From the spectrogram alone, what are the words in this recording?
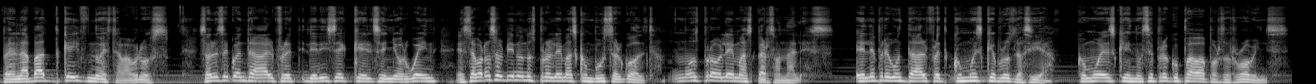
Pero en la Batcave no estaba Bruce. Solo se encuentra Alfred y le dice que el señor Wayne estaba resolviendo unos problemas con Booster Gold, unos problemas personales. Él le pregunta a Alfred cómo es que Bruce lo hacía, cómo es que no se preocupaba por sus Robins.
